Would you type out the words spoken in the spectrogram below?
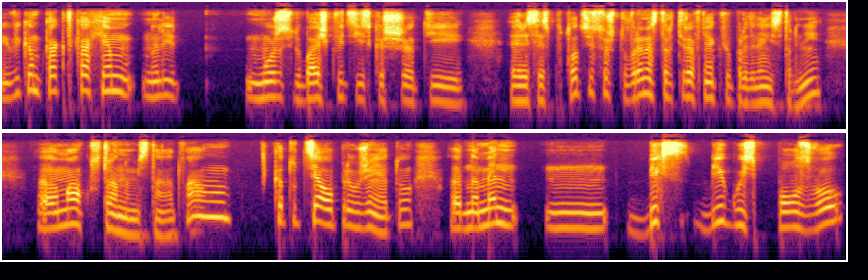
И викам как така хем, нали, може да си добавиш каквито си искаш ти RSS потоци, в същото време стартира в някакви определени страни. А, малко странно ми стана това, но като цяло приложението а, на мен м- бих, бих го използвал,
